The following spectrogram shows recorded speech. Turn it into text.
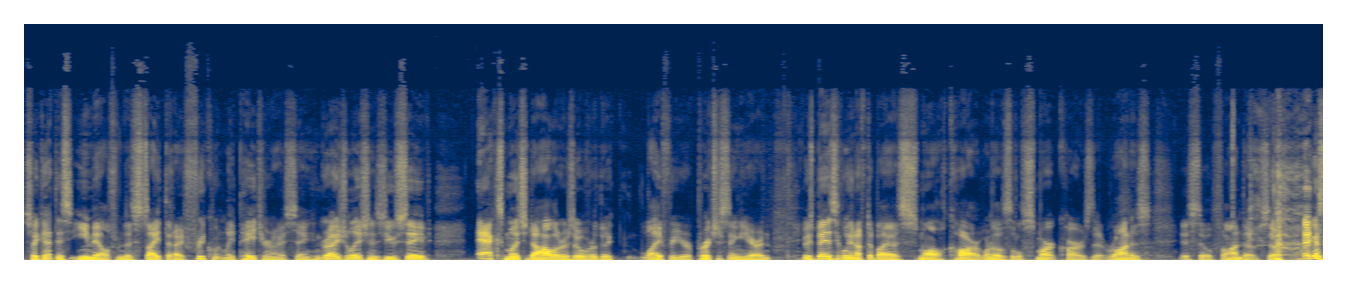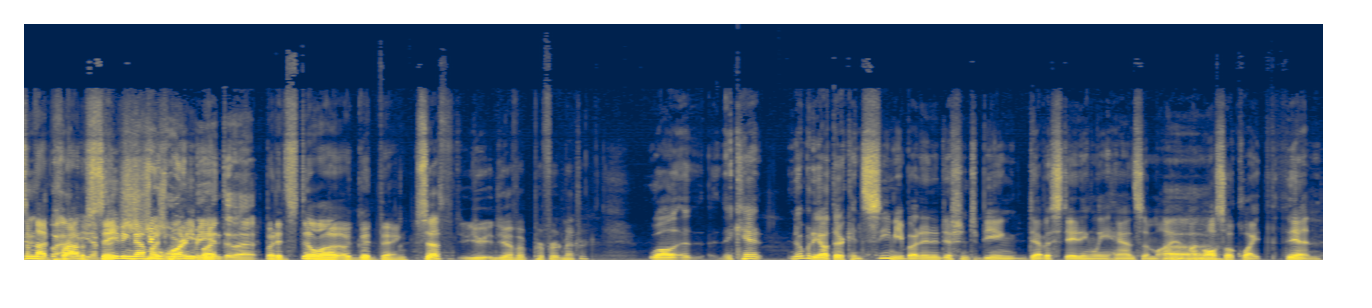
So I got this email from this site that I frequently patronize saying, Congratulations, you saved X much dollars over the life of your purchasing here. And it was basically enough to buy a small car, one of those little smart cars that Ron is, is so fond of. So I guess I'm not Wow, proud of you have to saving that much money, but, into that. but it's still a, a good thing. Seth, you, do you have a preferred metric? well, uh, they can't. Nobody out there can see me, but in addition to being devastatingly handsome, I, I'm also quite thin,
